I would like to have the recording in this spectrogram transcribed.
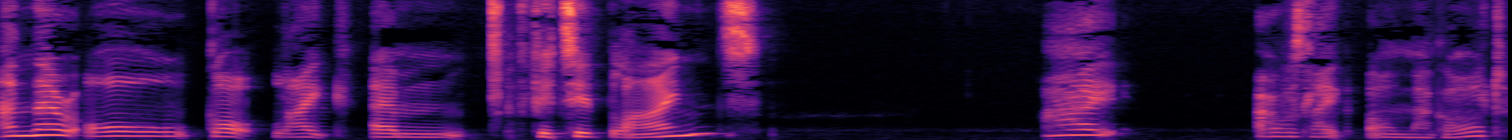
and they're all got like um, fitted blinds. I, I was like, oh my god,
